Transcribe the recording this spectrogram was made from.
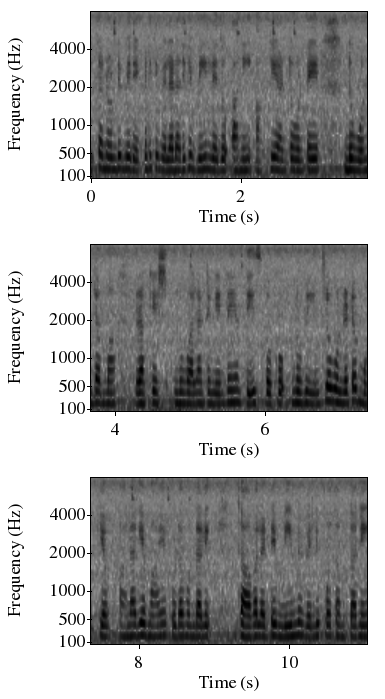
ఇక్కడ నుండి మీరు ఎక్కడికి వెళ్ళడానికి వీల్లేదు అని అక్కి అంటూ ఉంటే నువ్వు ఉండమ్మా రాకేష్ నువ్వు అలాంటి నిర్ణయం తీసుకోకు. నువ్వు ఇంట్లో ఉండటం ముఖ్యం. అలాగే మాయ కూడా ఉండాలి. కావాలంటే మేమే వెళ్ళిపోతాం కానీ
